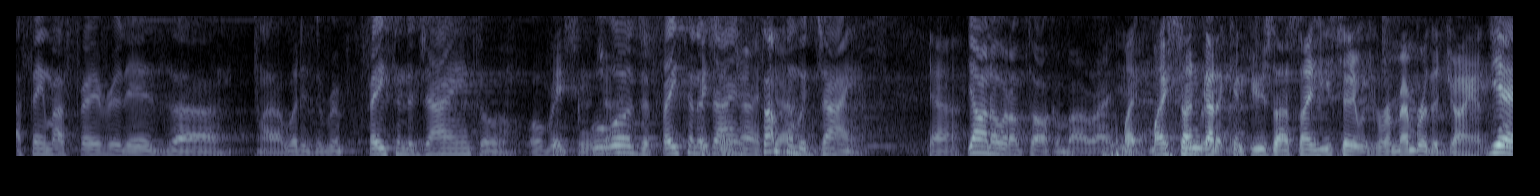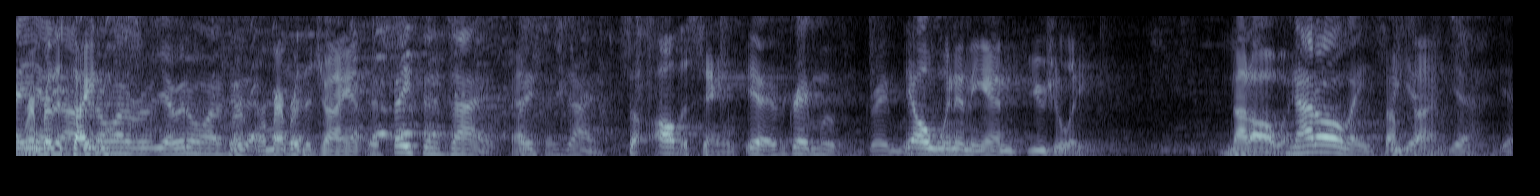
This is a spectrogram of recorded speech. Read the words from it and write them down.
I think my favorite is uh, uh, what is it? Facing the Giants or over? Facing the what Giants. was it? Facing the Facing the Giants. Giants, Something yeah. with Giants. Yeah. Y'all know what I'm talking about, right? My, yeah. my son got it confused last night. He said it was Remember the Giants. Yeah, Remember yeah, the no, Titans. We don't wanna, yeah, we don't want to do that. Remember yeah. the Giants. The Facing the Giants. That's- Facing the Giants. So all the same. Yeah, it's a great movie. Great movie. They all win in the end, usually. Not always. Not always. Sometimes. Yeah, yeah.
